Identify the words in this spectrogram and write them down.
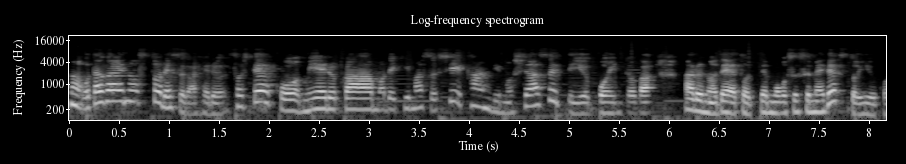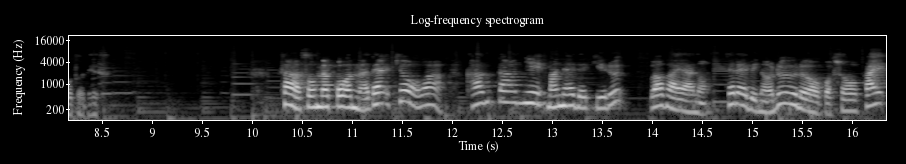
まあ、お互いのストレスが減る。そして、こう、見える化もできますし、管理もしやすいっていうポイントがあるので、とってもおすすめですということです。さあ、そんなこんなで今日は簡単に真似できる我が家のテレビのルールをご紹介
